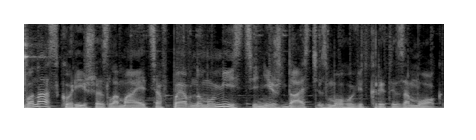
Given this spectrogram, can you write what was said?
Вона скоріше зламається в певному місці, ніж дасть змогу відкрити замок.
